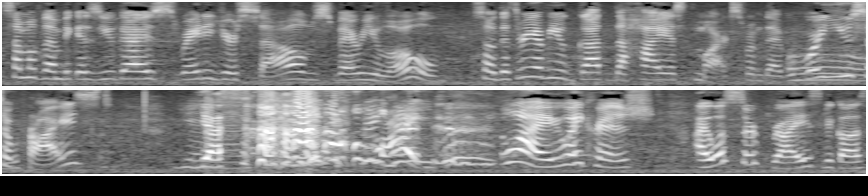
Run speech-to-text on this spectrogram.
Some of them because you guys rated yourselves very low. So the three of you got the highest marks from them. Were you Oh. surprised? Yes, Why? Why? Why, Krish? I was surprised because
